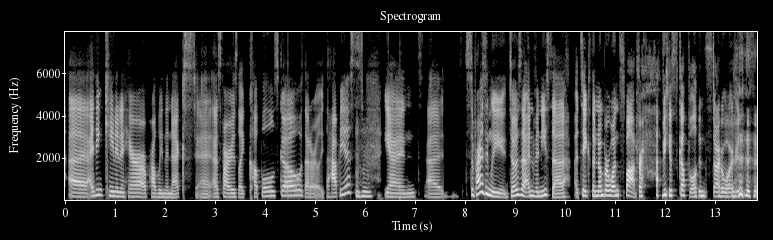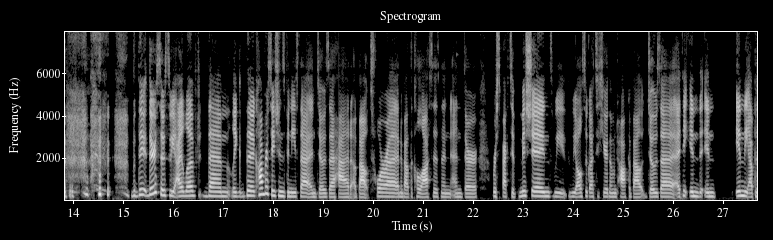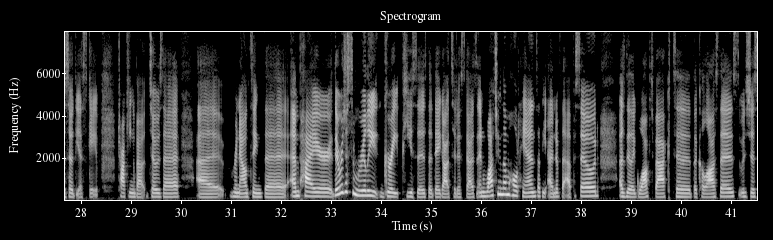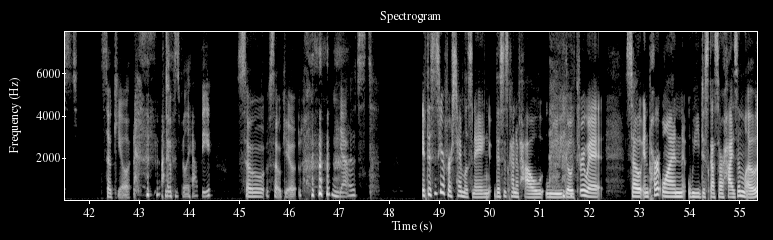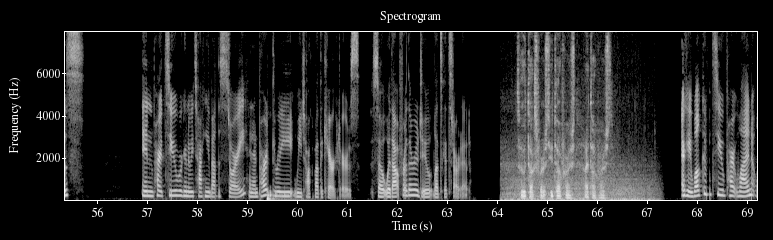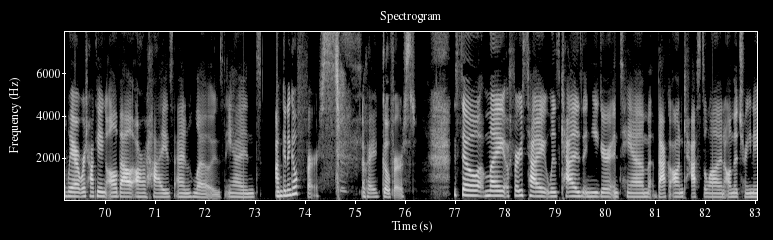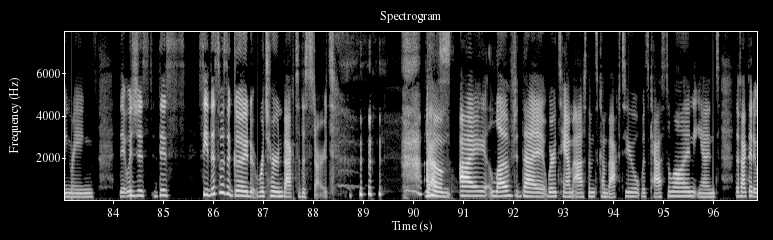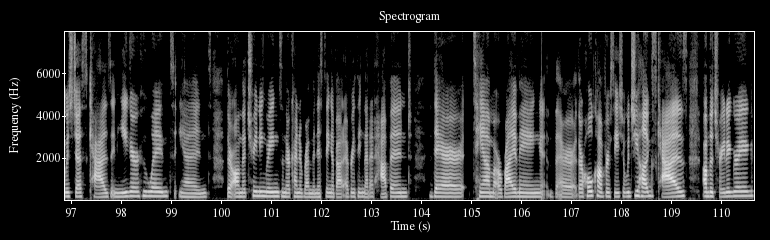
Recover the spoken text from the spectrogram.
Uh, I think Kanan and Hera are probably the next uh, as far as like couples go that are like the happiest. Mm-hmm. And uh, surprisingly, Doza and Venisa uh, take the number one spot for happiest couple in Star Wars. but they, they're so sweet. I loved them. Like the conversations Venisa and Doza had about Torra and about the Colossus and, and their respective missions. We we also got to hear them talk about Doza. I think in the in in the episode The Escape, talking about Doza uh, renouncing the Empire. There were just some really great pieces that they got to discuss. And watching them hold hands at the end of the episode as they like walked back to the Colossus was just so cute. I was really happy. So, so cute. yes. If this is your first time listening, this is kind of how we go through it. So, in part one, we discuss our highs and lows. In part two, we're going to be talking about the story. And in part three, we talk about the characters. So without further ado, let's get started. So who talks first? You talk first? I talk first? Okay, welcome to part one, where we're talking all about our highs and lows. And I'm going to go first. okay, go first. So my first high was Kaz and Yeager and Tam back on Castilon on the training rings. It was just this See, this was a good return back to the start. yes. Um, I loved that where Tam asked them to come back to was Castilon, and the fact that it was just Kaz and Yeager who went, and they're on the training rings and they're kind of reminiscing about everything that had happened there. Tam arriving, their their whole conversation when she hugs Kaz on the training ring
